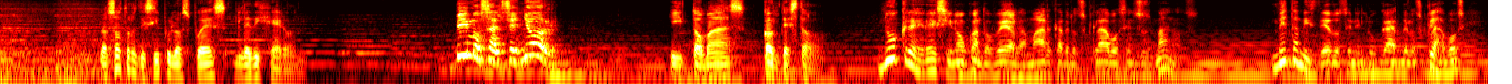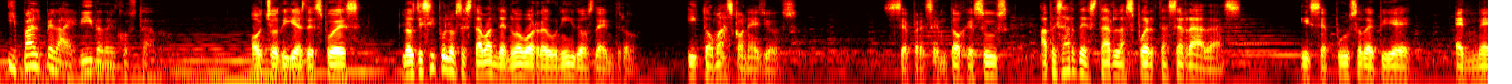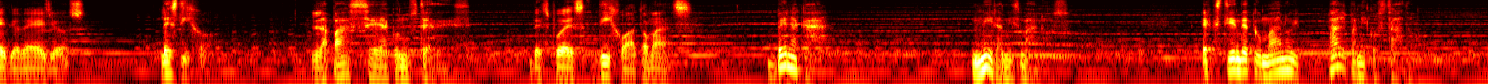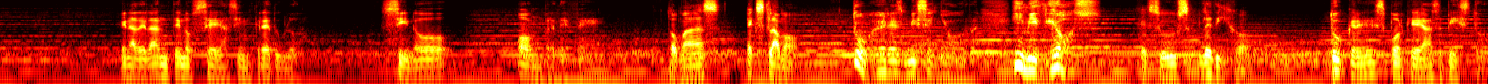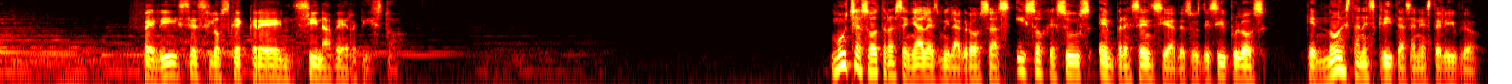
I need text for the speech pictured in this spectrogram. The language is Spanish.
Los otros discípulos pues le dijeron, ¡Vimos al Señor! Y Tomás contestó, No creeré sino cuando vea la marca de los clavos en sus manos. Meta mis dedos en el lugar de los clavos y palpe la herida del costado. Ocho días después, los discípulos estaban de nuevo reunidos dentro, y Tomás con ellos. Se presentó Jesús a pesar de estar las puertas cerradas, y se puso de pie en medio de ellos. Les dijo, La paz sea con ustedes. Después dijo a Tomás, Ven acá. Mira mis manos. Extiende tu mano y palpa mi costado. En adelante no seas incrédulo, sino hombre de fe. Tomás exclamó, Tú eres mi Señor y mi Dios. Jesús le dijo, Tú crees porque has visto. Felices los que creen sin haber visto. Muchas otras señales milagrosas hizo Jesús en presencia de sus discípulos que no están escritas en este libro.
